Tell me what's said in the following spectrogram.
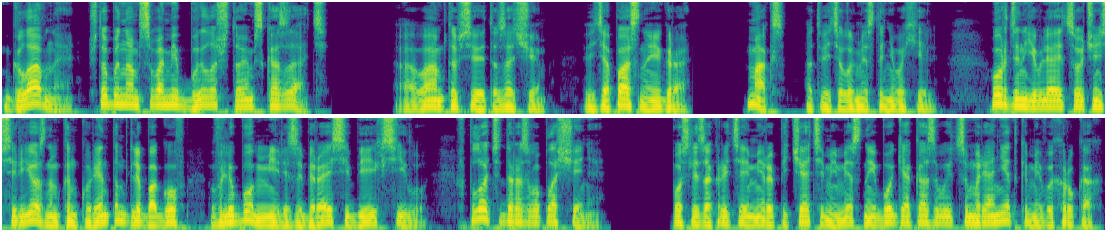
Главное, чтобы нам с вами было что им сказать». «А вам-то все это зачем? Ведь опасная игра». «Макс», – ответила вместо него Хель. «Орден является очень серьезным конкурентом для богов в любом мире, забирая себе их силу, вплоть до развоплощения. После закрытия мира печатями местные боги оказываются марионетками в их руках.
